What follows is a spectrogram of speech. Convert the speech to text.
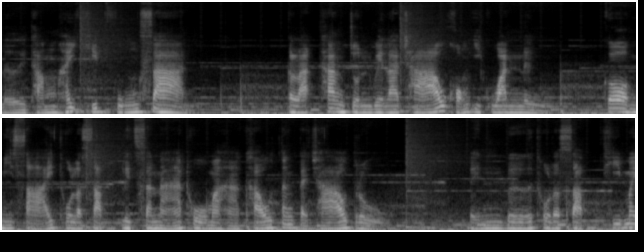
เลยทำให้คิดฟุ้งซ่าน กระทั่งจนเวลาเช้าของอีกวันหนึ่งก็มีสายโทรศัพท์ปริศนาโทรมาหาเขาตั้งแต่เช้าตรู่ เป็นเบอร์โทรศัพท์ที่ไม่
